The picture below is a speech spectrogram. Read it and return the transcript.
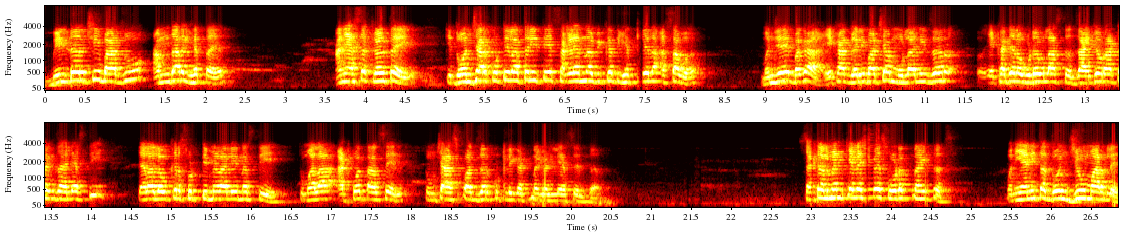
बिल्डरची बाजू आमदार घेत आहेत. आणि असं कळतंय की दोन चार कोटीला तरी ते सगळ्यांना विकत घेतलेलं असावं. म्हणजे बघा एका गरीबाच्या मुलांनी जर एखाद्याला उडवलं असतं जागेवर अटक झाली असती त्याला लवकर सुट्टी मिळाली नसती. तुम्हाला आठवत असेल तुमच्या आसपास जर कुठली घटना घडली असेल तर. सेटलमेंट केल्याशिवाय सोडत नाहीतच. पण यांनी तर दोन जीव मारले.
